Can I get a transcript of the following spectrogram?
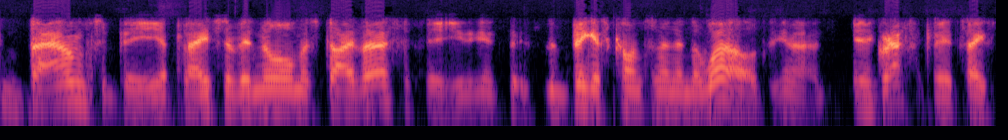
bound to be a place of enormous diversity. It's the biggest continent in the world. You know geographically it takes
